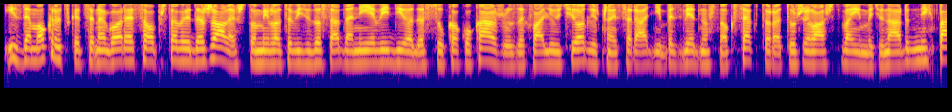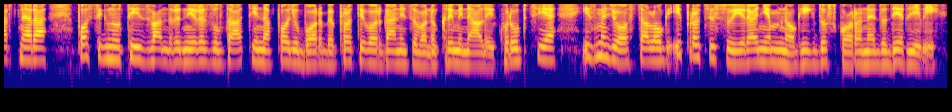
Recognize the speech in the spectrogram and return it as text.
Iz Demokratske Crne Gore saopštavaju da žale što Milatović do sada nije vidio da su, kako kažu, zahvaljujući odličnoj saradnji bezbjednostnog sektora, tužilaštva i međunarodnih partnera, postignuti izvanredni rezultati na polju borbe protiv organizovanog kriminala i korupcije, između ostalog i procesuiranje mnogih do skoro nedodirljivih.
